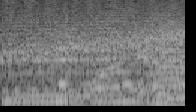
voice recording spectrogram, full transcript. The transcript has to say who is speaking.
Speaker 1: One,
